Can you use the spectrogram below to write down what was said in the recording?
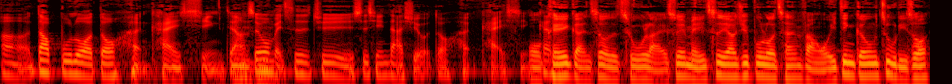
呃，到部落都很开心，这样，所以我每次去世新大学，我都很开心。我可以感受得出来，所以每一次要去部落参访，我一定跟助理说，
